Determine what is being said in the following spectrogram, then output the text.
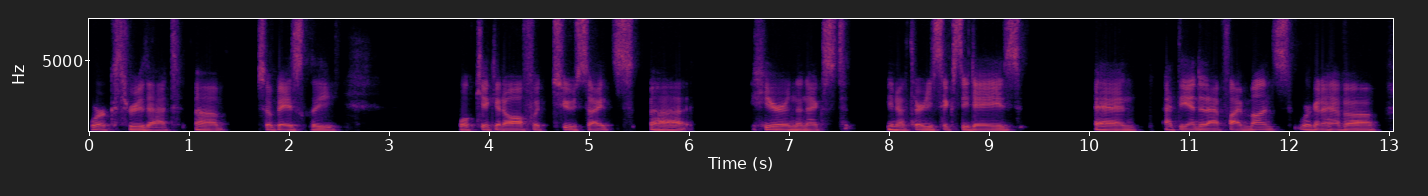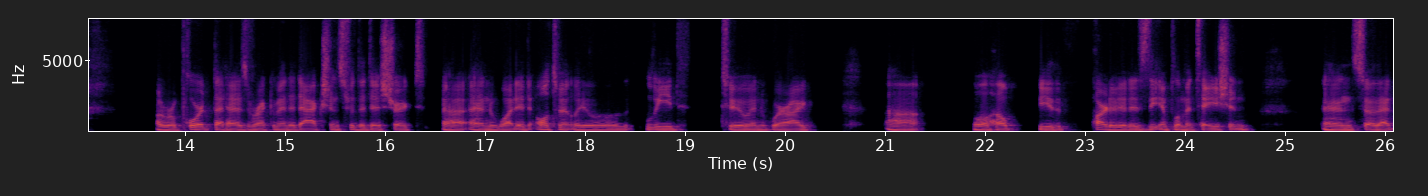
work through that? Uh, so basically we'll kick it off with two sites uh, here in the next you know 30 60 days. And at the end of that five months we're going to have a a report that has recommended actions for the district uh, and what it ultimately will lead to and where i uh, will help be the part of it is the implementation and so that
